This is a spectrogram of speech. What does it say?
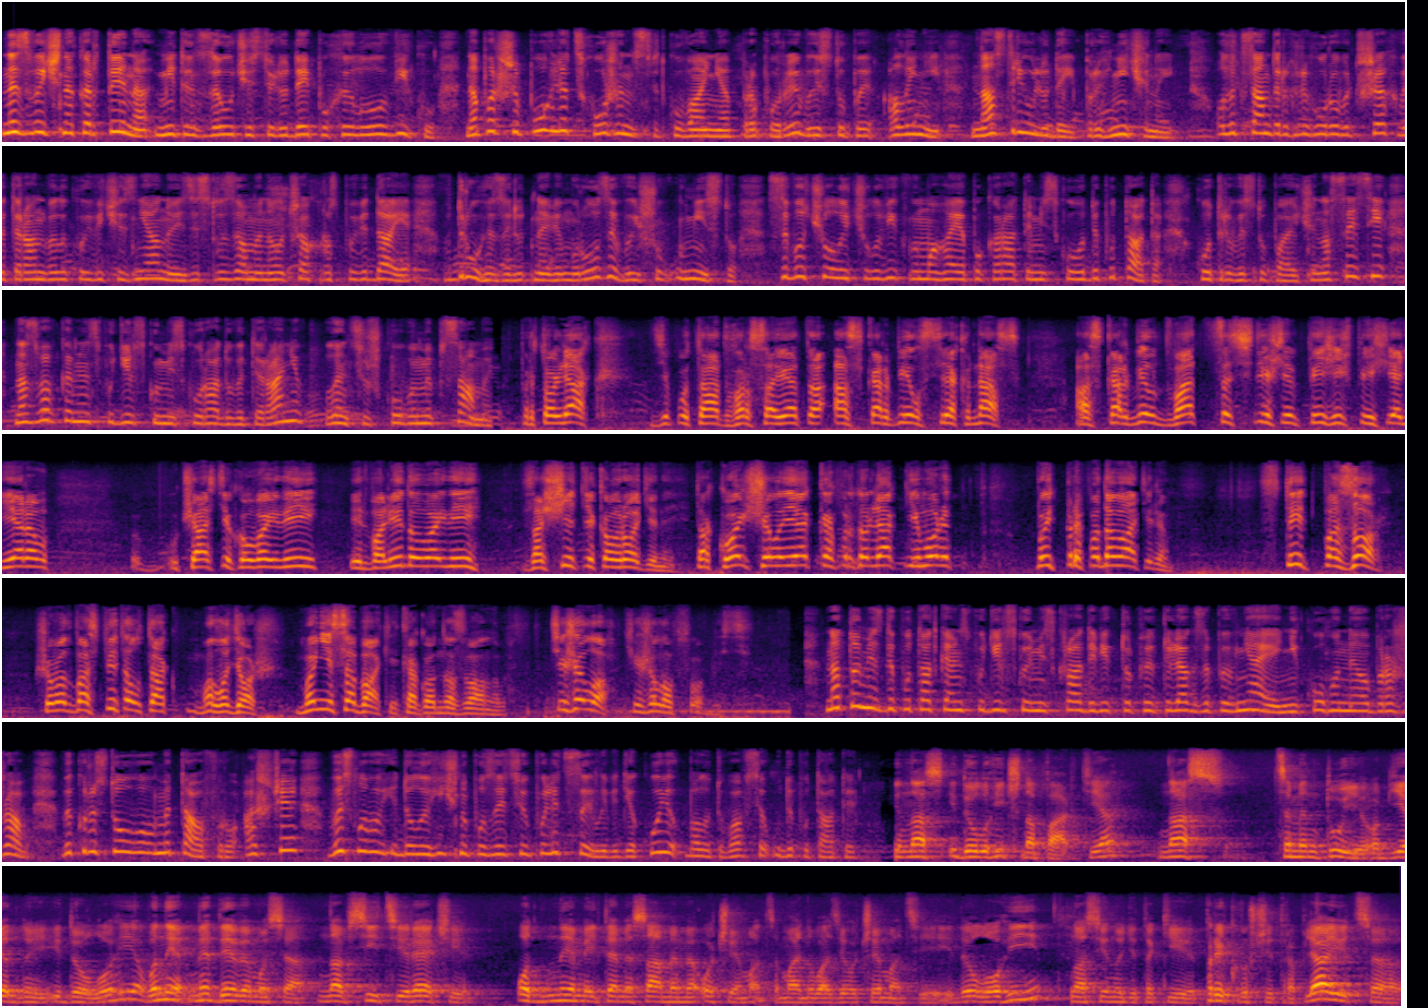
Незвична картина – мітинг за участю людей похилого віку. На перший погляд схоже на святкування, прапори, виступи, але ні, настрій у людей пригнічений. Олександр Григорович Шех, ветеран Великої Вітчизняної, зі сльозами на очах розповідає, вдруге за лютневі морози вийшов у місто. Сивочолий чоловік вимагає покарати міського депутата, котрий, виступаючи на сесії, назвав Кам'янець-Подільську міську раду ветеранів ланцюжковими псами. Притуляк, депутат горсовета, оскорбил всех нас. Оскорбил 20 с лишним тысяч пенсионеров, участников войны, инвалидов войны, защитников Родины. Такой человек, как Притуляк, не может быть преподавателем. Стыд, позор, что он воспитал так молодежь. Мы не собаки, как он назвал нас. Тяжело, тяжело вспомнить. Натомість депутат Кам'янець-Подільської міськради Віктор Притуляк запевняє, нікого не ображав, використовував метафору, а ще висловив ідеологічну позицію політсили, від якої балотувався у депутати. У нас ідеологічна партія, нас цементує, об'єднує ідеологія. Вони ми дивимося на всі ці речі одними й тими самими очима. Це маю на увазі очима цієї ідеології. У нас іноді такі прикрощі трапляються.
